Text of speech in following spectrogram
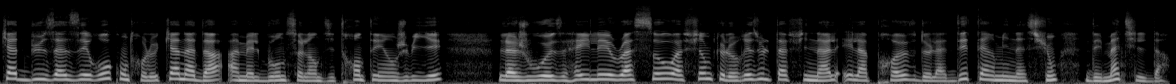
4 buts à 0 contre le Canada à Melbourne ce lundi 31 juillet. La joueuse Hayley Rasso affirme que le résultat final est la preuve de la détermination des Matildas.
